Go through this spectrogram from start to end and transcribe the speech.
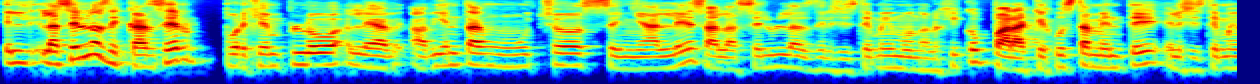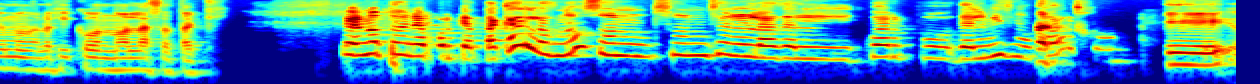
las células de cáncer, por ejemplo, le avientan muchos señales a las células del sistema inmunológico para que justamente el sistema inmunológico no las ataque. Pero no tendría por qué atacarlas, ¿no? Son, son células del cuerpo, del mismo cuerpo. Eh,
